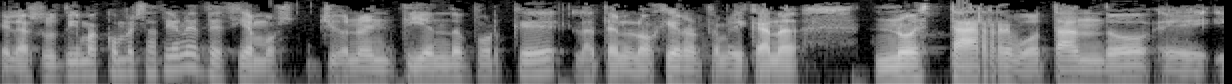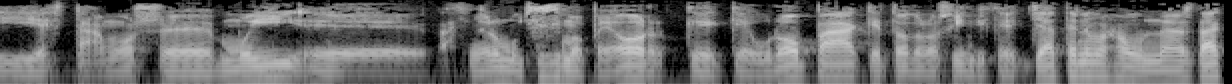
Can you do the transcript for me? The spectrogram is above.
en las últimas conversaciones decíamos, yo no entiendo por qué la tecnología norteamericana no está rebotando eh, y estamos eh, muy eh, haciéndolo muchísimo peor que, Europa, que todos los índices. Ya tenemos a un Nasdaq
